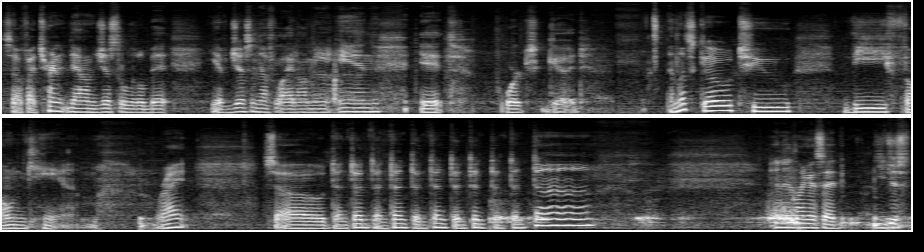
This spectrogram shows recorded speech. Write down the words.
So if I turn it down just a little bit, you have just enough light on me and it works good. And let's go to the phone cam, right? So dun dun dun dun dun dun dun dun dun dun dun. And then like I said, you just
